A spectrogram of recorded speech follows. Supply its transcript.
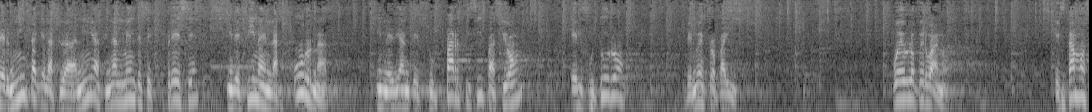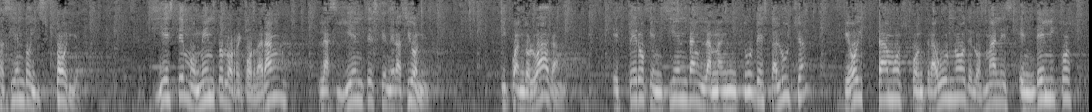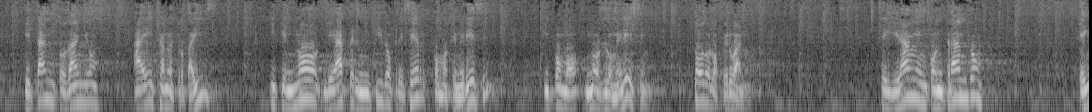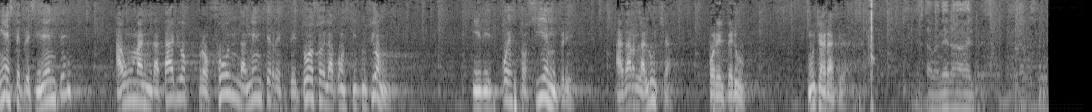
permita que la ciudadanía finalmente se exprese y defina en las urnas y mediante su participación el futuro de nuestro país. Pueblo peruano, estamos haciendo historia y este momento lo recordarán las siguientes generaciones. Y cuando lo hagan, espero que entiendan la magnitud de esta lucha que hoy estamos contra uno de los males endémicos que tanto daño ha hecho a nuestro país y que no le ha permitido crecer como se merece y como nos lo merecen todos los peruanos. Seguirán encontrando en este presidente a un mandatario profundamente respetuoso de la Constitución y dispuesto siempre a dar la lucha por el Perú. Muchas gracias.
